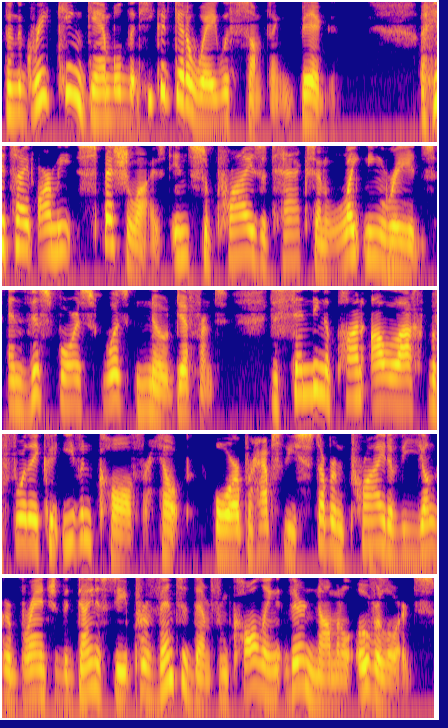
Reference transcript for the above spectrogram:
then the great king gambled that he could get away with something big. A Hittite army specialized in surprise attacks and lightning raids, and this force was no different, descending upon Alalakh before they could even call for help. Or perhaps the stubborn pride of the younger branch of the dynasty prevented them from calling their nominal overlords.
